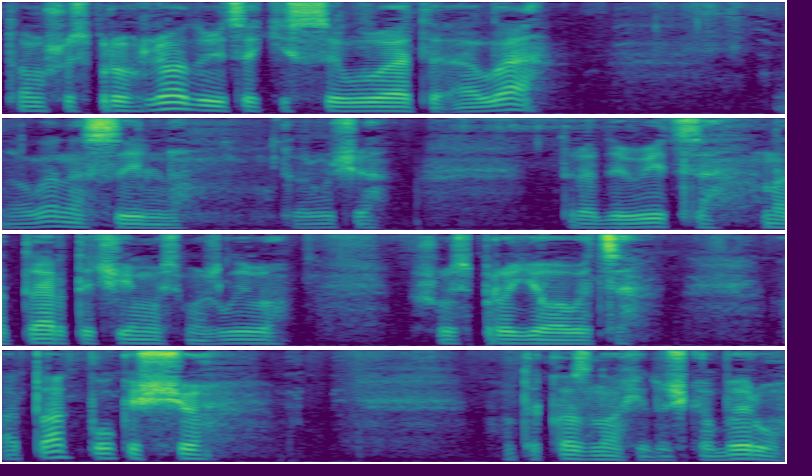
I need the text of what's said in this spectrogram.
Там щось проглядується, якісь силуети, але, але не сильно. Коротше, треба дивитися, натерти чимось, можливо, щось проявиться. А так поки що отака знахідочка беру.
